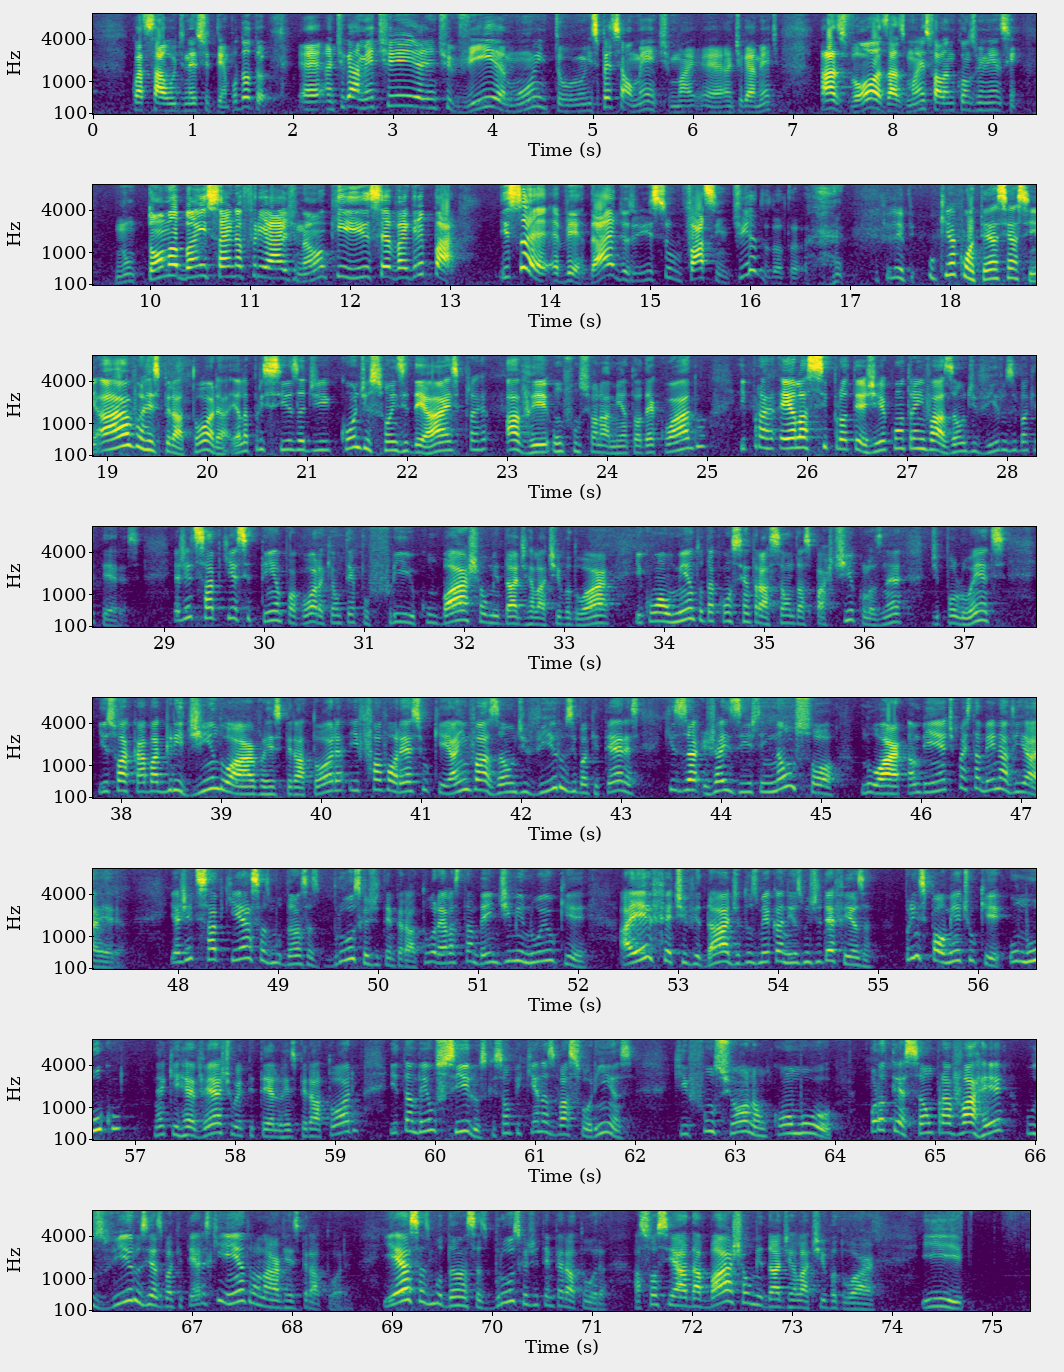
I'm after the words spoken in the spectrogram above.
com a saúde nesse tempo. Doutor, é, antigamente a gente via muito, especialmente é, antigamente, as vós, as mães falando com os meninos assim, não toma banho e sai na friagem não, que isso você vai gripar. Isso é, é verdade? Isso faz sentido, doutor? Felipe, o que acontece é assim, a árvore respiratória, ela precisa de condições ideais para haver um funcionamento adequado e para ela se proteger contra a invasão de vírus e bactérias. E a gente sabe que esse tempo agora, que é um tempo frio, com baixa umidade relativa do ar e com aumento da concentração das partículas né, de poluentes, isso acaba agredindo a árvore respiratória e favorece o que? A invasão de vírus e bactérias que já existem não só no ar ambiente, mas também na via aérea. E a gente sabe que essas mudanças bruscas de temperatura, elas também diminuem o que? A efetividade dos mecanismos de defesa. Principalmente o que? O muco, né, que reveste o epitélio respiratório, e também os cílios, que são pequenas vassourinhas que funcionam como proteção para varrer os vírus e as bactérias que entram na árvore respiratória. E essas mudanças bruscas de temperatura, associada à baixa umidade relativa do ar e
